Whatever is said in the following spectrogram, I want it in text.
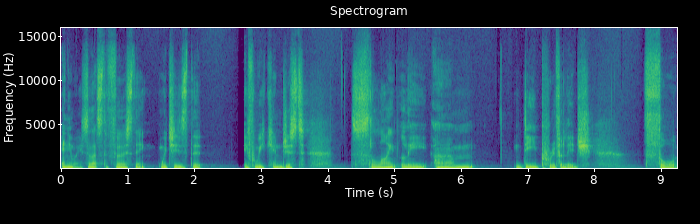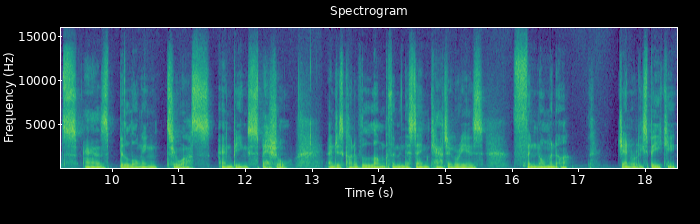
Anyway, so that's the first thing, which is that if we can just slightly um, deprivilege thoughts as belonging to us and being special and just kind of lump them in the same category as phenomena, generally speaking,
